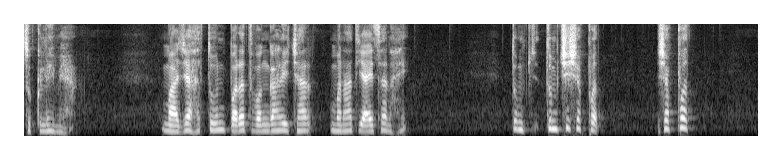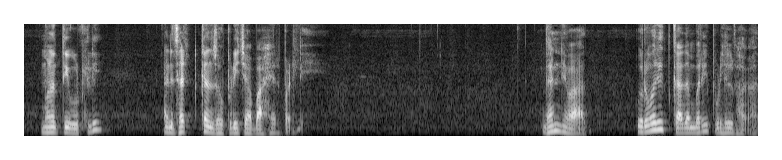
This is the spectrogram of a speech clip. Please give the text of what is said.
चुकले म्या. माझ्या हातून परत वंगाळ विचार मनात यायचा नाही. तुमची तुमची शपथ शपथ. म्हणत ती उठली आणि झटकन झोपडीच्या बाहेर पडली. धन्यवाद. उर्वरित कादंबरी पुढील भागात.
